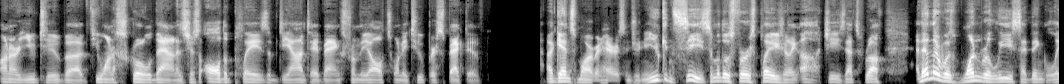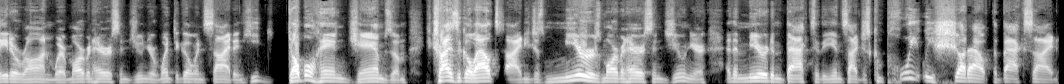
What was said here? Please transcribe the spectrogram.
on our YouTube. Uh, if you want to scroll down, it's just all the plays of Deonte Banks from the all 22 perspective against Marvin Harrison Jr. You can see some of those first plays. You're like, oh, geez, that's rough. And then there was one release, I think, later on where Marvin Harrison Jr. went to go inside and he double hand jams him. He tries to go outside. He just mirrors Marvin Harrison Jr. and then mirrored him back to the inside, just completely shut out the backside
